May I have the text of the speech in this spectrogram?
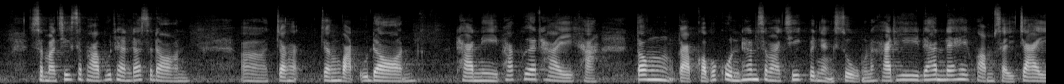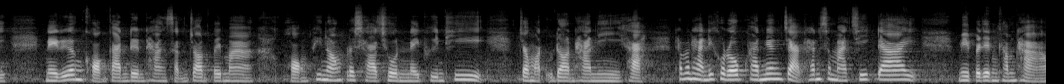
ำสมาชิกสภาผู้แทนราษฎรจังจังหวัดอุดรธานีพรรคเพื่อไทยค่ะ ต้องกราบขอบพระคุณท่านสมาชิกเป็นอย่างสูงนะคะ ที่ท่านได้ให้ความใส่ใจในเรื่องของการเดินทางสัญจรไปมาของพี่น้องประชาชนในพื้นที่จังหวัดอุดรธานีค่ะ ท่านประธานที่เคารพคะเนื่องจากท่านสมาชิกได้มีประเด็นคำถาม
